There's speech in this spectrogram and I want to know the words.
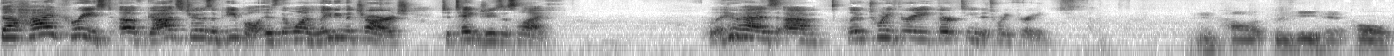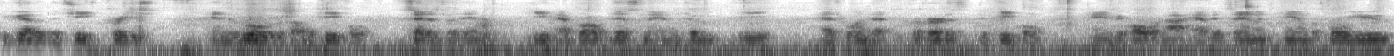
The high priest of God's chosen people is the one leading the charge to take Jesus' life. Who has um, Luke 23 13 to 23? And Pilate, when he had called together the chief priests and the rulers of the people, said unto them, Ye have brought this man to me as one that perverteth the people and behold, I have examined him before you,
